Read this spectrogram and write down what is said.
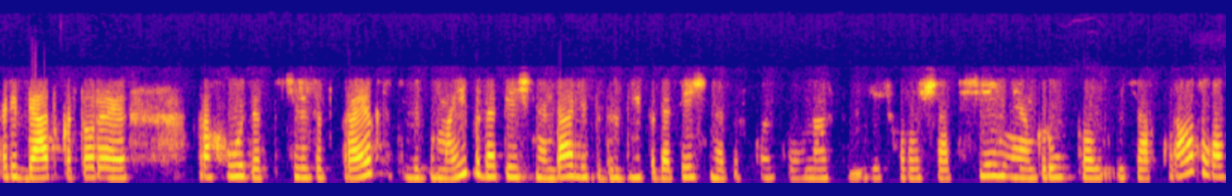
ребят, которые проходят через этот проект, это либо мои подопечные, да, либо другие подопечные, поскольку у нас там есть хорошее общение, группа HR-кураторов.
